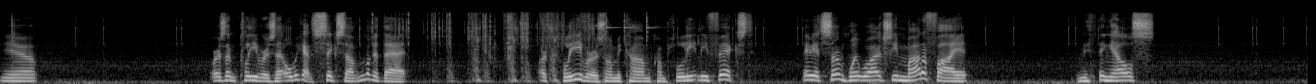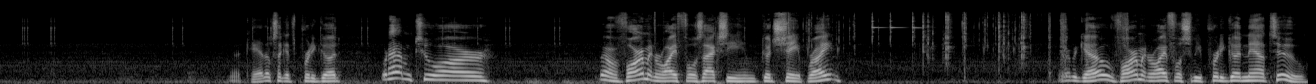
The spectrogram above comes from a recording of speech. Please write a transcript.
Yeah. Where's some cleavers at? Oh, we got six of them. Look at that. Our cleaver is going to become completely fixed. Maybe at some point we'll actually modify it. Anything else? Okay, it looks like it's pretty good. What happened to our... Well, varmint rifle is actually in good shape, right? There we go. Varmint rifle should be pretty good now, too.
